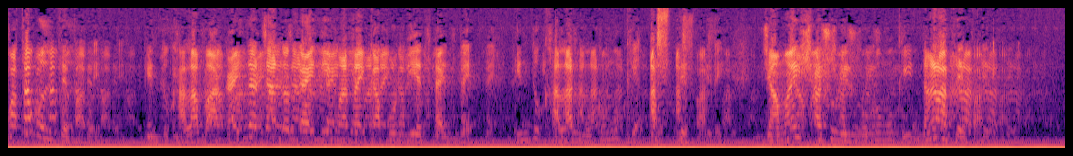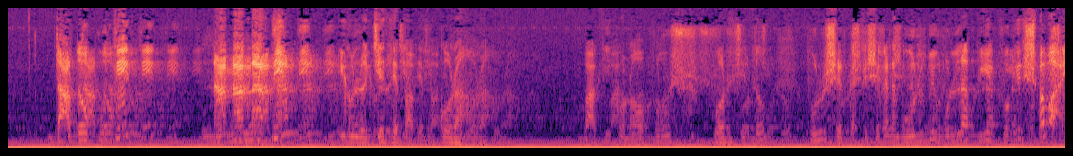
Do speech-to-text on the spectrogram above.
কথা বলতে পাবে। কিন্তু খালা বাকাইদা চাদর গায়ে দিয়ে মাথায় কাপড় দিয়ে থাকবে। কিন্তু খালার মুখোমুখি আসতে পাবে। জামাই শাশুড়ির মুখোমুখি দাঁড়াতে পাবে। দাদো পুতিন নানা নাতি এগুলো যেতে পাবে। কোরআন। বাকি কোন অপুরুষ পরিচিত পুরুষের কাছে সেখানে মুরবি মুল্লা পিয়ে ফকির সবাই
